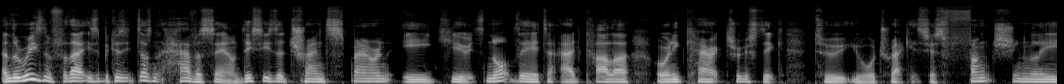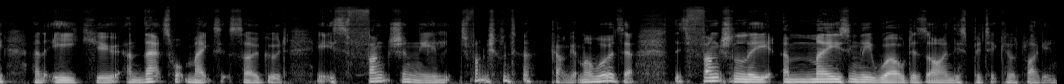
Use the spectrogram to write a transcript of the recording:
And the reason for that is because it doesn't have a sound. This is a transparent EQ. It's not there to add color or any characteristic to your track. It's just functionally an EQ, and that's what makes it so good. It is functionally, function, can't get my words out. It's functionally amazingly well designed, this particular plugin.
